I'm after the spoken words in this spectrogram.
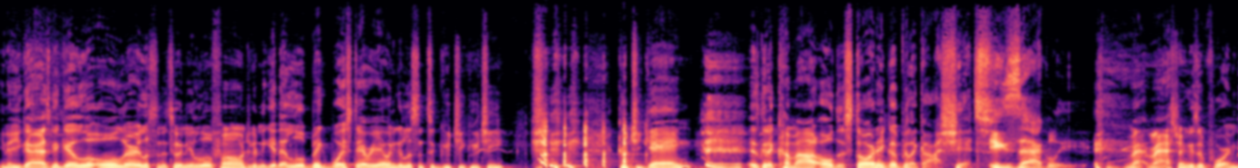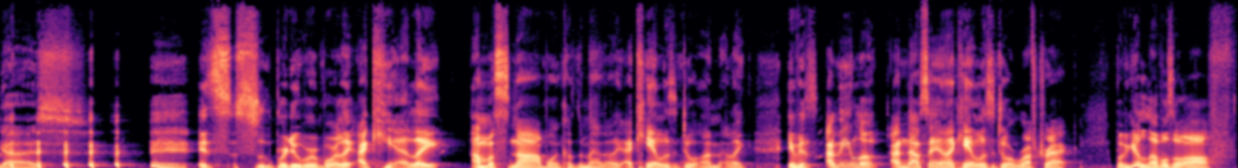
You know, you guys gonna get a little older, listening to it on your little phone. You're gonna get that little big boy stereo, and you listen to Gucci Gucci. Gucci Gang is gonna come out all distorted. Gonna be like, ah, shit. Exactly. Ma- mastering is important, guys. It's super duper important. Like I can't like I'm a snob when it comes to math. Like I can't listen to it. I'm like if it's. I mean, look, I'm not saying I can't listen to a rough track, but if your levels are off,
